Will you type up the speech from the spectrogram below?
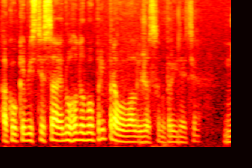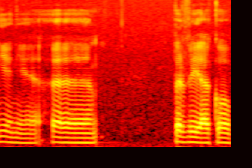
ako keby ste sa aj dlhodobo pripravovali, že sem prídete. Nie, nie. E, prvý ako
